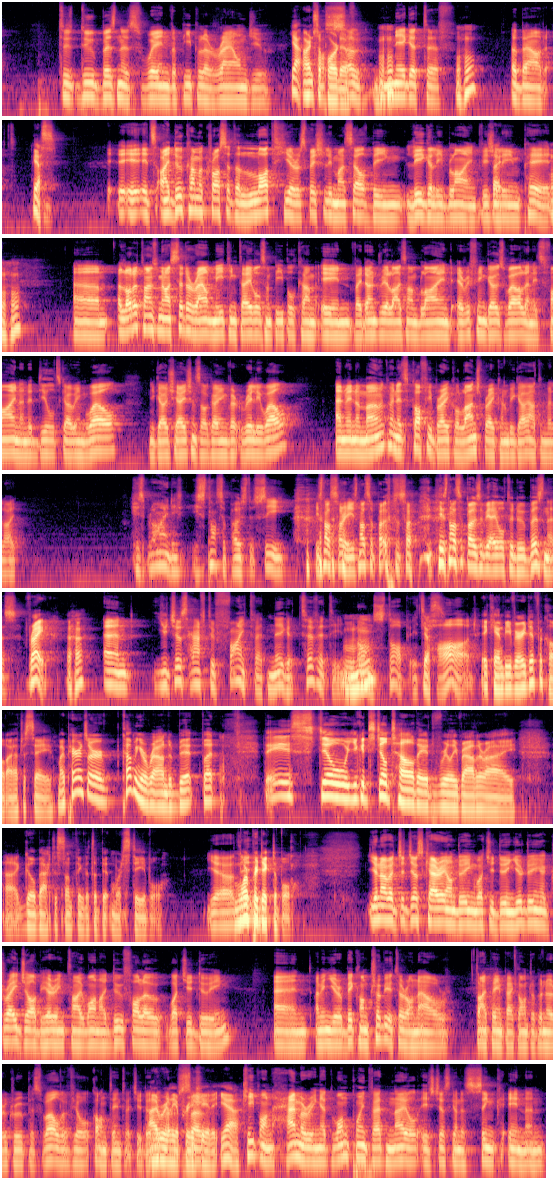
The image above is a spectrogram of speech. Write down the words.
to do business when the people around you yeah aren't supportive, so mm-hmm. negative mm-hmm. About it. Yes. It's I do come across it a lot here, especially myself being legally blind, visually right. impaired. Mm-hmm. Um, a lot of times when I sit around meeting tables and people come in, they don't realize I'm blind. Everything goes well and it's fine, and the deal's going well. Negotiations are going really well. And in a moment when it's coffee break or lunch break, and we go out and we're like, he's blind. He, he's not supposed to see. He's not sorry. He's not supposed. So he's not supposed to be able to do business. Right. Uh-huh. And you just have to fight that negativity mm-hmm. nonstop. It's yes. hard. It can be very difficult, I have to say. My parents are coming around a bit, but they still, you could still tell they'd really rather I uh, go back to something that's a bit more stable. Yeah. More they, predictable. You know, but just carry on doing what you're doing. You're doing a great job here in Taiwan. I do follow what you're doing. And I mean, you're a big contributor on our Taipei Impact Entrepreneur Group as well with your content that you do. I really appreciate so it. Yeah. Keep on hammering. At one point, that nail is just going to sink in, and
